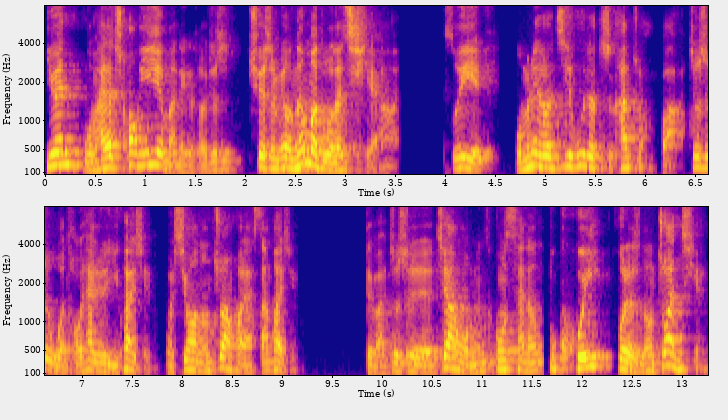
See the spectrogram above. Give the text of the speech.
因为我们还在创业嘛，那个时候就是确实没有那么多的钱啊，所以我们那时候几乎就只看转化，就是我投下去一块钱，我希望能赚回来三块钱。对吧？就是这样，我们公司才能不亏，或者是能赚钱。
